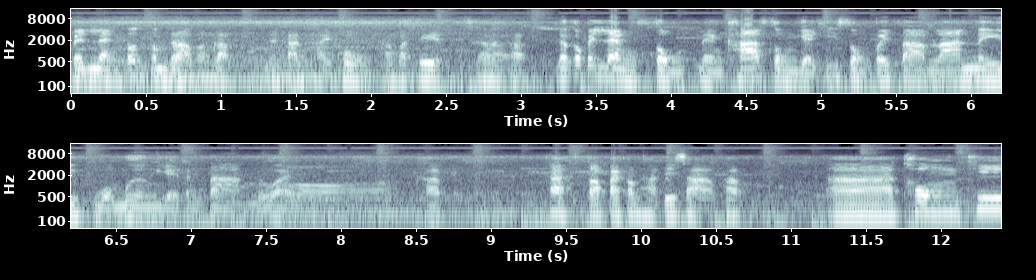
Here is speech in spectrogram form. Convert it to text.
เป็นแหล่งต้นตำสำรับสำหรับในการขายธงทางประเทศใช่ไหมครับ แล้วก็เป็นแหล่งส่งแหล่งค้าส่งใหญ่ที่ส่งไปตามร้านในหัวเมืองใหญ่ต่างๆ ด้วย อ๋อครับอะต่อไปคำถามที่สามครับอ่าธงที่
